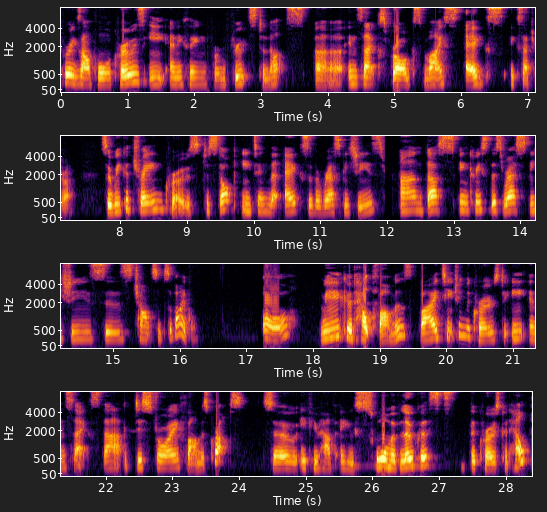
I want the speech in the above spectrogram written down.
For example, crows eat anything from fruits to nuts, uh, insects, frogs, mice, eggs, etc. So we could train crows to stop eating the eggs of a rare species and thus increase this rare species' chance of survival. Or we could help farmers by teaching the crows to eat insects that destroy farmers' crops. So if you have a swarm of locusts, the crows could help.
